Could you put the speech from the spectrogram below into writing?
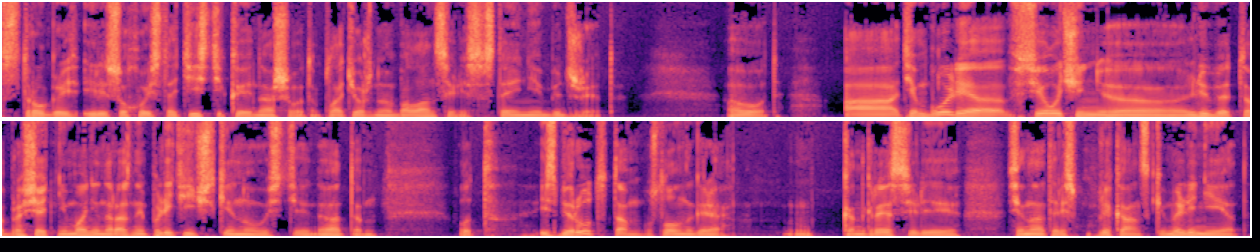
строгой или сухой статистикой нашего там, платежного баланса или состояния бюджета. Вот. А тем более все очень э, любят обращать внимание на разные политические новости. Да, там, вот, изберут, там, условно говоря, Конгресс или Сенат республиканским или нет.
